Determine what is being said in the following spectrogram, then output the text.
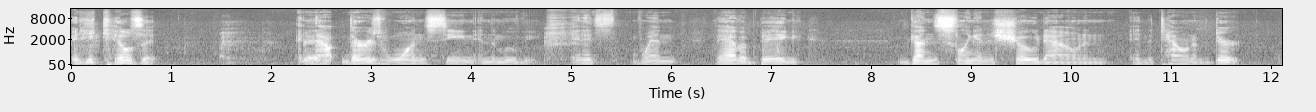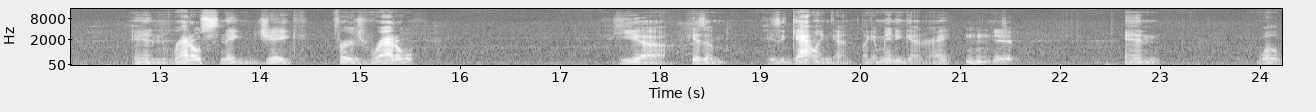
and he kills it. And Man. now, there is one scene in the movie, and it's when they have a big gunslinging showdown in, in the town of Dirt. And Rattlesnake Jake, for his rattle, he uh he has a he's a Gatling gun, like a minigun, right? Mm-hmm, yeah. And well,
